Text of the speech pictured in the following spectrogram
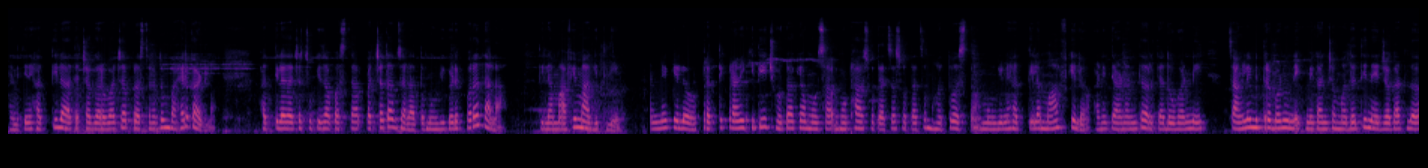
आणि तिने हत्तीला त्याच्या गर्वाच्या प्रश्नातून बाहेर काढलं. हत्तीला त्याच्या चुकीचा पस्ता पश्चाताप झाला. तो मुंगीकडे परत आला. तिला माफी मागितली. अन्य केलं. प्रत्येक प्राणी किती छोटा किंवा मोसा मोठा असो त्याचं स्वतःचं महत्त्व असतं. मुंगीने हत्तीला माफ केलं आणि त्यानंतर त्या दोघांनी चांगले मित्र बनून एकमेकांच्या मदतीने जगातलं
